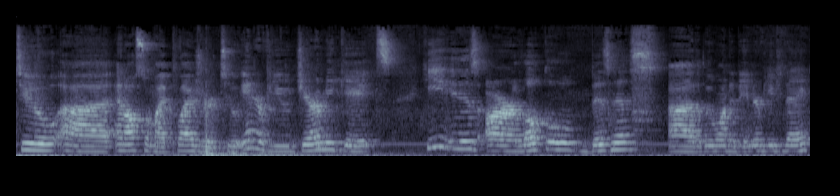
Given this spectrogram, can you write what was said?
to uh, and also my pleasure to interview Jeremy Gates. He is our local business uh, that we wanted to interview today.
